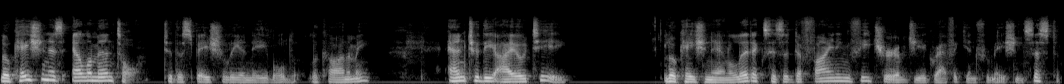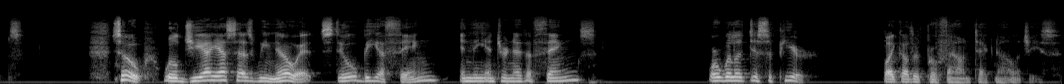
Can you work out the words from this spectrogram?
Location is elemental to the spatially enabled economy and to the IoT. Location analytics is a defining feature of geographic information systems. So, will GIS as we know it still be a thing in the Internet of Things? Or will it disappear like other profound technologies?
